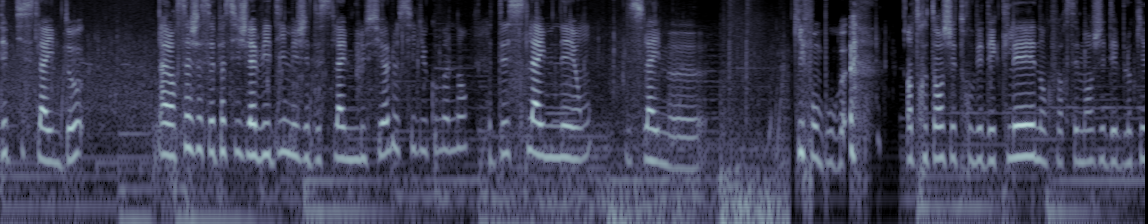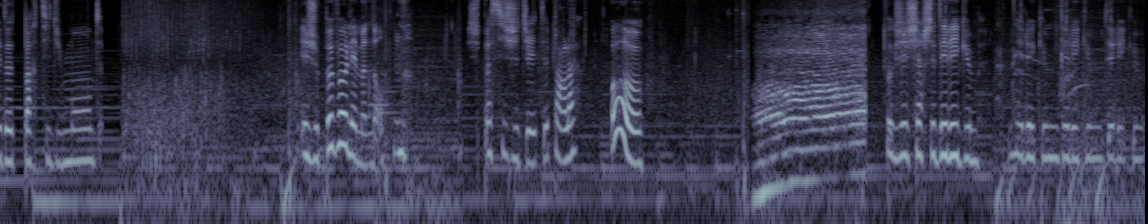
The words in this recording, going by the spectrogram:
des petits slimes d'eau. Alors ça, je sais pas si je l'avais dit, mais j'ai des slimes lucioles aussi, du coup, maintenant. Des slimes néons. Des slimes euh, qui font boum. Entre temps, j'ai trouvé des clés, donc forcément, j'ai débloqué d'autres parties du monde. Et je peux voler maintenant. Je sais pas si j'ai déjà été par là. Oh Faut que j'aille chercher des légumes. Des légumes, des légumes, des légumes.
